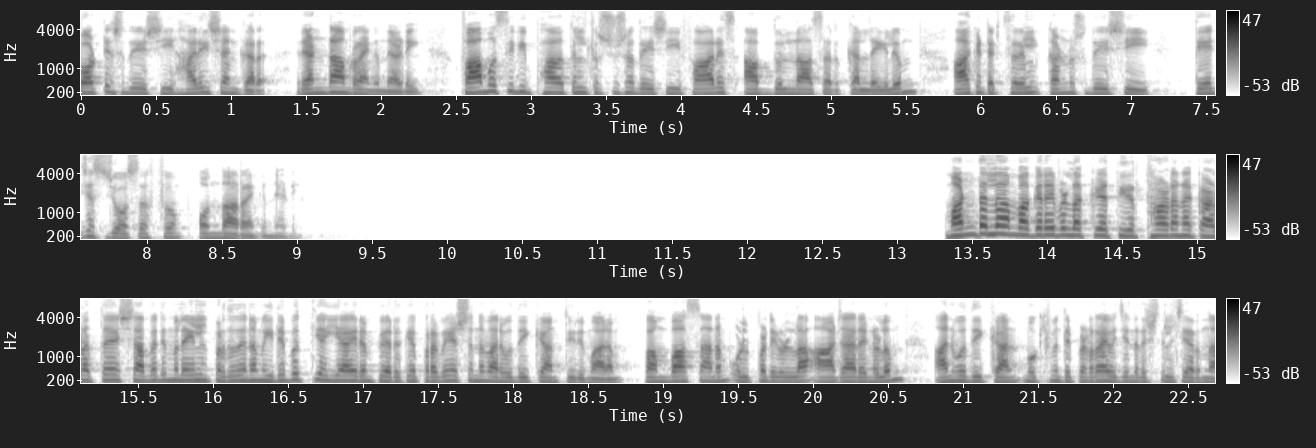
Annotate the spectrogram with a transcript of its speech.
കോട്ടയം സ്വദേശി ഹരിശങ്കർ രണ്ടാം റാങ്ക് നേടി. ഫാർമസി വിഭാഗത്തിൽ തൃശൂർ സ്വദേശി ഫാരിസ് അബ്ദുൽ നാസർ കല്ലയിലും ആർക്കിടെക്ചറിൽ കണ്ണൂർ സ്വദേശി തേജസ് ജോസഫും ഒന്നാം റാങ്ക് നേടി. മണ്ഡല മകരവിളക്ക് തീർത്ഥാടന കാലത്ത് ശബരിമലയിൽ പ്രതിദിനം ഇരുപത്തി അയ്യായിരം പേർക്ക് പ്രവേശനം അനുവദിക്കാൻ തീരുമാനം. പമ്പാസ്നാനം ഉൾപ്പെടെയുള്ള ആചാരങ്ങളും അനുവദിക്കാൻ മുഖ്യമന്ത്രി പിണറായി വിജയൻ അധ്യക്ഷതയിൽ ചേർന്ന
